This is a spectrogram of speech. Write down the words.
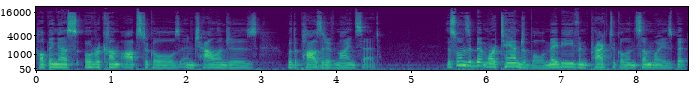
helping us overcome obstacles and challenges with a positive mindset. This one's a bit more tangible, maybe even practical in some ways, but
